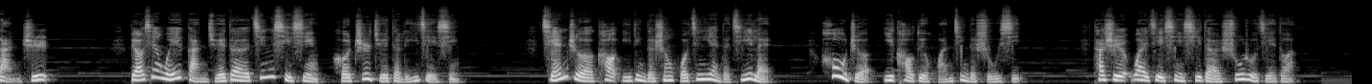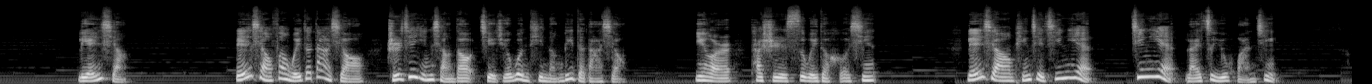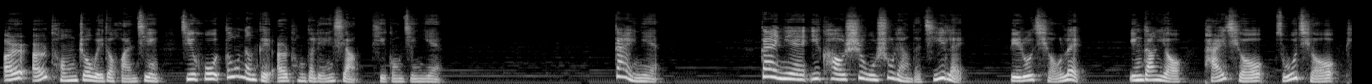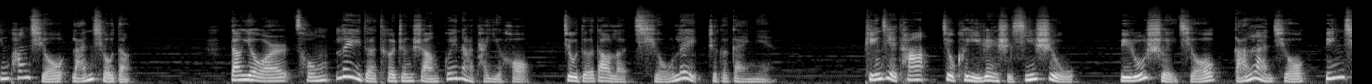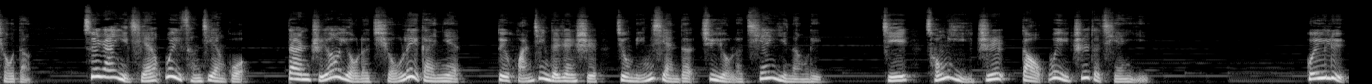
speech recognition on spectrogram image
感知，表现为感觉的精细性和知觉的理解性。前者靠一定的生活经验的积累，后者依靠对环境的熟悉。它是外界信息的输入阶段。联想，联想范围的大小直接影响到解决问题能力的大小，因而它是思维的核心。联想凭借经验，经验来自于环境，而儿童周围的环境几乎都能给儿童的联想提供经验。概念。概念依靠事物数量的积累，比如球类，应当有排球、足球、乒乓球、篮球等。当幼儿从类的特征上归纳它以后，就得到了球类这个概念。凭借它就可以认识新事物，比如水球、橄榄球、冰球等。虽然以前未曾见过，但只要有了球类概念，对环境的认识就明显的具有了迁移能力。即从已知到未知的迁移。规律，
